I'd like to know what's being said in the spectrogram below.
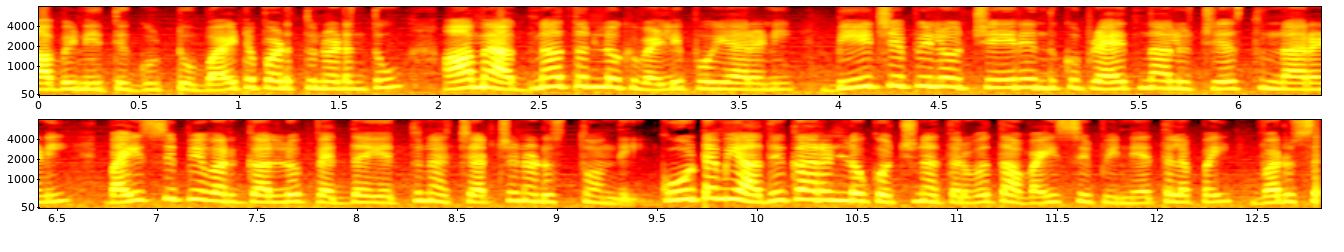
అవినీతి గుట్టు బయటపడుతుండటంతో ఆమె అజ్ఞాత అజ్ఞాతంలోకి వెళ్ళిపోయారని బీజేపీలో చేరేందుకు ప్రయత్నాలు చేస్తున్నారని వైసీపీ వర్గాల్లో పెద్ద ఎత్తున చర్చ నడుస్తోంది. కూటమి అధికారంలోకి వచ్చిన తరువాత వైసీపీ నేతలపై వరుస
